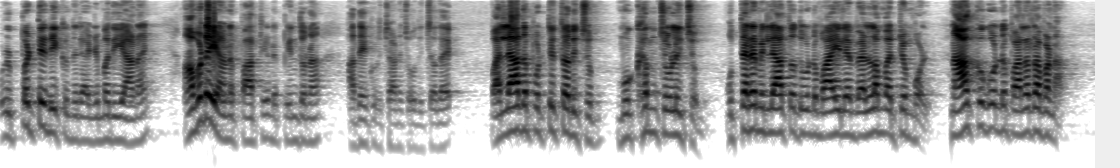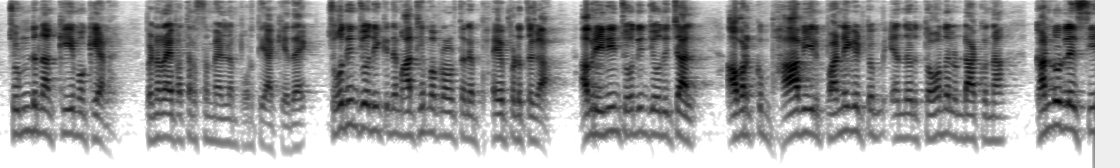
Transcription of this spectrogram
ഉൾപ്പെട്ടിരിക്കുന്ന ഒരു അഴിമതിയാണ് അവിടെയാണ് പാർട്ടിയുടെ പിന്തുണ. അതേക്കുറിച്ചാണ് ചോദിച്ചത്. വല്ലാതെ പൊട്ടിത്തെറിച്ചും മുഖം ചൊളിച്ചും ഉത്തരമില്ലാത്തതുകൊണ്ട് വായിലെ വെള്ളം വറ്റുമ്പോൾ നാക്കുകൊണ്ട് പലതവണ ചുണ്ട് നക്കിയുമൊക്കെയാണ് പിണറായി പത്രസമ്മേളനം പൂർത്തിയാക്കിയത്. ചോദ്യം ചോദിക്കുന്ന മാധ്യമപ്രവർത്തകരെ ഭയപ്പെടുത്തുക. അവരിനിയും ചോദ്യം ചോദിച്ചാൽ അവർക്കും ഭാവിയിൽ പണി കിട്ടും എന്നൊരു തോന്നലുണ്ടാക്കുന്ന കണ്ണൂരിലെ സി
